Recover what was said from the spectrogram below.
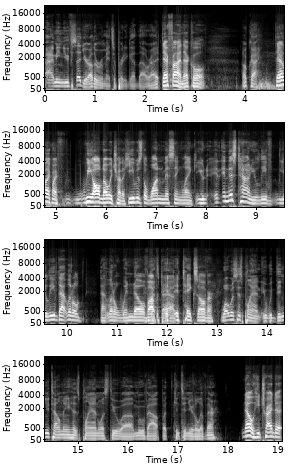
I mean, you've said your other roommates are pretty good though, right? They're fine. They're cool. Okay. They're like my. We all know each other. He was the one missing link. You in, in this town, you leave you leave that little that little window of opportunity. bad. It, it takes over. What was his plan? It, didn't you tell me his plan was to uh, move out but continue to live there? No, he tried to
